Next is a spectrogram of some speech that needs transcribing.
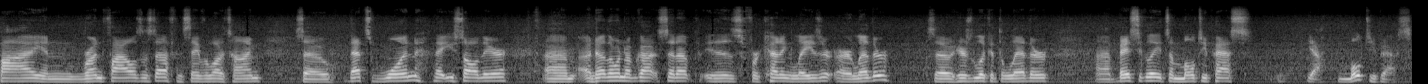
buy and run files and stuff and save a lot of time. So that's one that you saw there. Um, another one I've got set up is for cutting laser or leather. So here's a look at the leather. Uh, basically, it's a multi-pass, yeah, multi-pass,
